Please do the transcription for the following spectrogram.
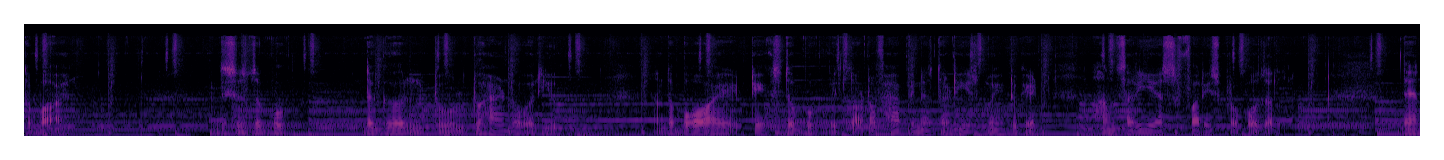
the boy, "This is the book the girl told to hand over you." And the boy takes the book with lot of happiness that he is going to get answer yes for his proposal. Then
